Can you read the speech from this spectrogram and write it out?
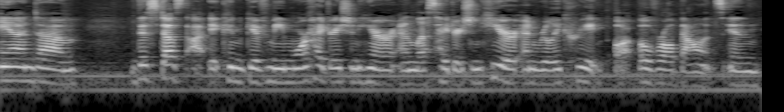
And um, this does that. It can give me more hydration here and less hydration here and really create uh, overall balance in,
